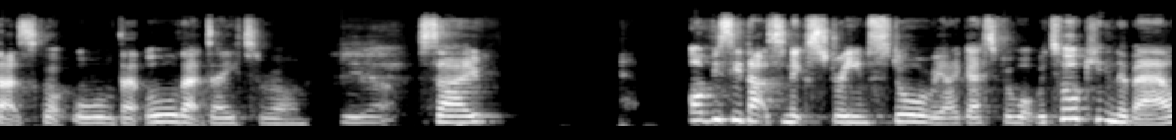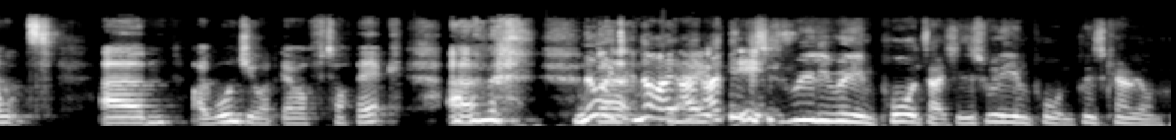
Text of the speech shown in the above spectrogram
that's got all that all that data on. Yeah. So obviously that's an extreme story, I guess, for what we're talking about. Um, I warned you I'd go off topic. Um, no, but, no, I, know, I, think this is really, really important. Actually, this is really important. Please carry on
